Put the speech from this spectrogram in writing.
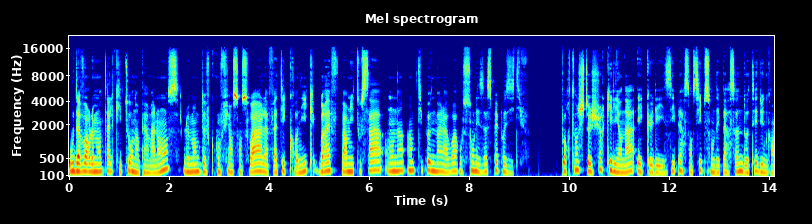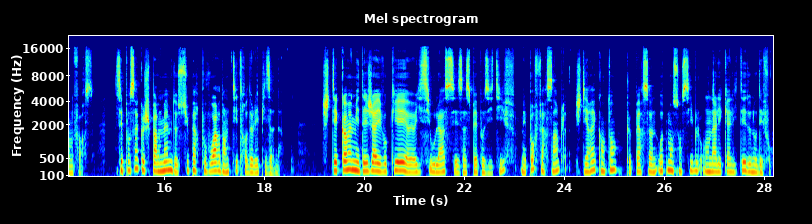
ou d'avoir le mental qui tourne en permanence, le manque de confiance en soi, la fatigue chronique, bref, parmi tout ça, on a un petit peu de mal à voir où sont les aspects positifs. Pourtant, je te jure qu'il y en a et que les hypersensibles sont des personnes dotées d'une grande force. C'est pour ça que je parle même de super pouvoir dans le titre de l'épisode. Je t'ai quand même déjà évoqué euh, ici ou là ces aspects positifs, mais pour faire simple, je dirais qu'en tant que personne hautement sensible, on a les qualités de nos défauts.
